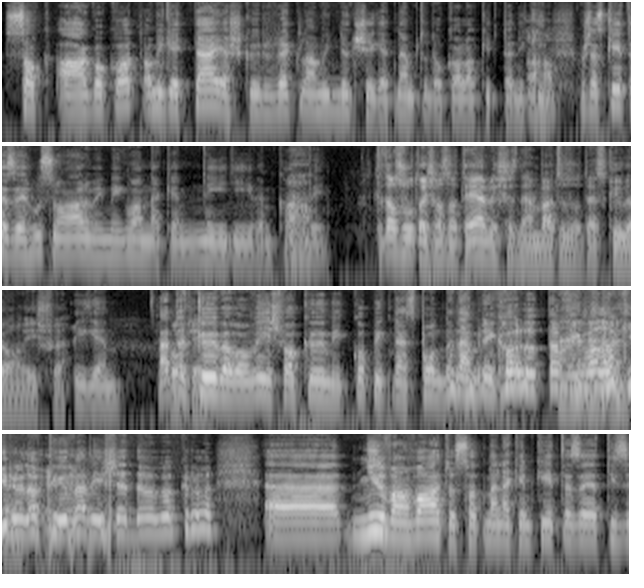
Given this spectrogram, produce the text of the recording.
szakágakat, amíg egy teljes körű reklámügynökséget nem tudok alakítani ki. Aha. Most ez 2023-ig még van nekem négy évem kb. Aha. Tehát azóta is az a terv, és ez nem változott, ez kőbe van vésve. Igen. Hát okay. a kőbe van vésve, a kő még kopik, ezt pont nemrég hallottam még valakiről a kőbe vésett dolgokról. Uh, nyilván változhat, mert nekem 2010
